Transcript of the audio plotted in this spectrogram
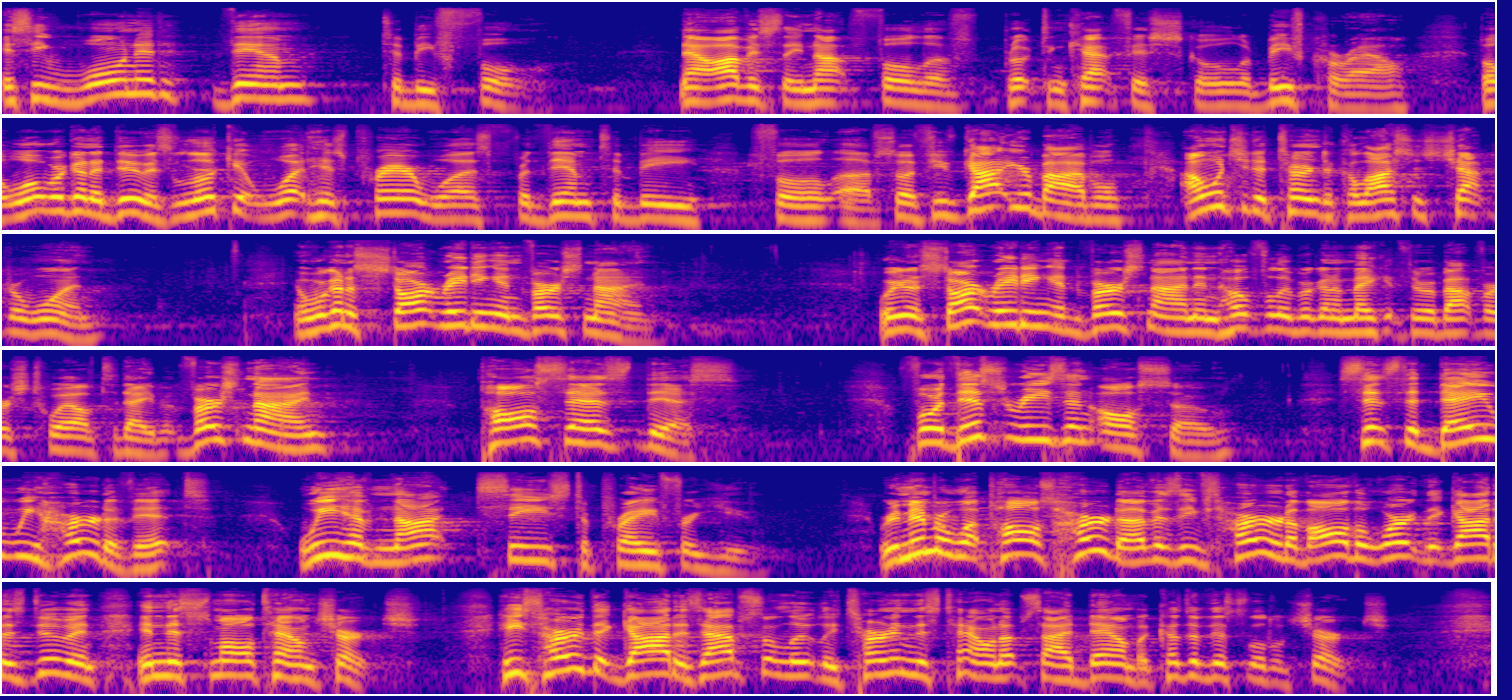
is he wanted them to be full. Now, obviously, not full of Brookton Catfish School or Beef Corral, but what we're going to do is look at what his prayer was for them to be full of. So, if you've got your Bible, I want you to turn to Colossians chapter 1, and we're going to start reading in verse 9. We're going to start reading in verse 9, and hopefully, we're going to make it through about verse 12 today. But verse 9, Paul says this For this reason also, since the day we heard of it, we have not ceased to pray for you. Remember what Paul's heard of is he's heard of all the work that God is doing in this small town church. He's heard that God is absolutely turning this town upside down because of this little church.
